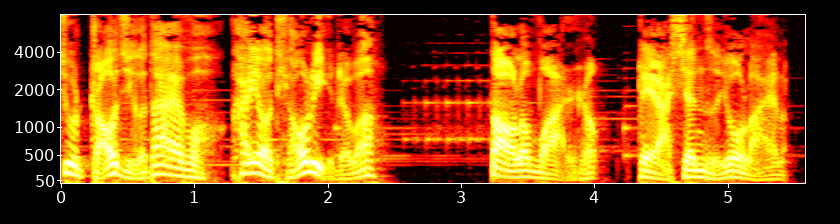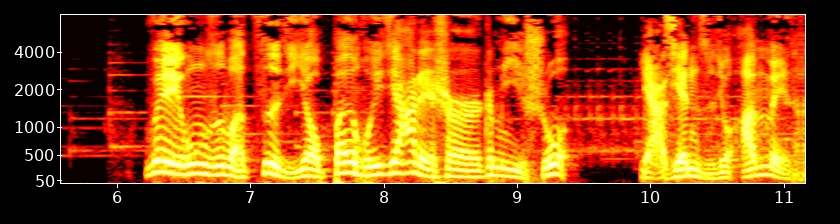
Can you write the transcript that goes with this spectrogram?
就找几个大夫开药调理着吧。到了晚上，这俩仙子又来了。魏公子把自己要搬回家这事儿这么一说，俩仙子就安慰他。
